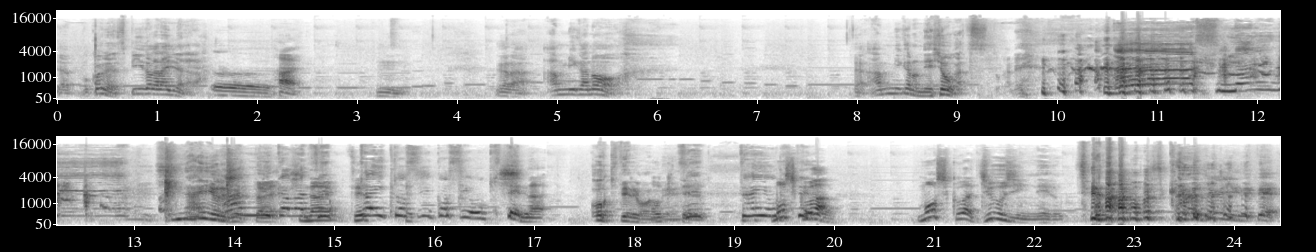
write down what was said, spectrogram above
いやこういうのはスピードが大事だから。うんうん。はいうん。だからアンミカのアンミカの寝正月とかね。あーしないねしないよねアンミ絶カは絶対年越し起きてる。しない。対起きてるもんね。起きてる。絶対起きてる。もしくはもしくは10時に寝る。もしくは10時に寝て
